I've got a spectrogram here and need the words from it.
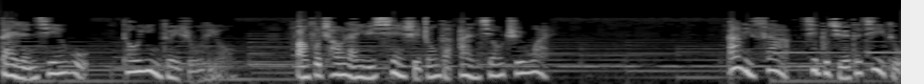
待人接物都应对如流。仿佛超然于现实中的暗礁之外。阿里萨既不觉得嫉妒，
